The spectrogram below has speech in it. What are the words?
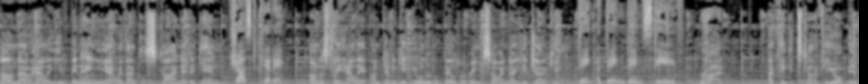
Oh no, Hallie, you've been hanging out with Uncle Skynet again. Just kidding. Honestly, Hallie, I'm going to get you a little belter ring so I know you're joking. Ding a ding ding, Steve. Right. I think it's time for your bit.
